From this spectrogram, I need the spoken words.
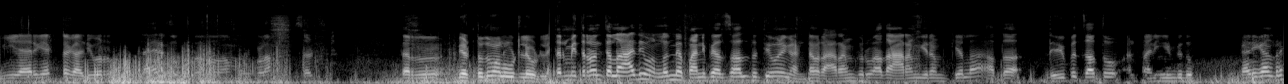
मी डायरेक्ट एकटा गाडीवर डायरेक्ट झोपला मोकळा सट. तर भेटतो तुम्हाला उठले उठले तर मित्रांनो त्याला आधी म्हणलं मी पाणी प्यायला आलं तर ते म्हणे घंटावर आराम करू. आता आराम गिराम केला. आता देवीपत जातो आणि पाणी घेऊन पितो. गाडी काढ रे?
